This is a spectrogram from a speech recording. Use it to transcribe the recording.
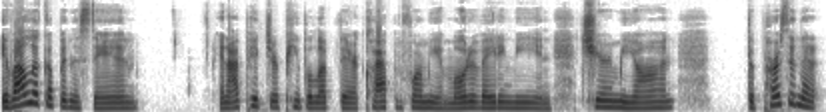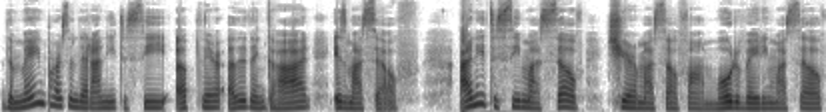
if I look up in the stand and I picture people up there clapping for me and motivating me and cheering me on, the person that, the main person that I need to see up there other than God is myself. I need to see myself cheering myself on, motivating myself,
